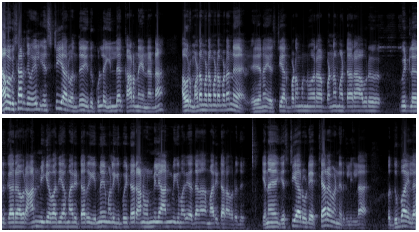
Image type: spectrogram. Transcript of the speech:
நாம் விசாரித்த வகையில் எஸ்டிஆர் வந்து இதுக்குள்ளே இல்லை. காரணம் என்னென்னா அவர் மட மட மட மடன்னு ஏன்னா எஸ்டிஆர் படம் பண்ணுவாரா பண்ண மாட்டாரா அவர் வீட்டில் இருக்கார் அவர் ஆன்மீகவாதியாக மாறிட்டார் இமயமலைக்கு போயிட்டார் ஆனால் உண்மையிலேயே ஆன்மீகவாதியாக தான் மாறிட்டார் அவர் இது ஏன்னா எஸ்டிஆருடைய கேரவன் இருக்கு இல்லைங்களா? இப்போ துபாயில்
